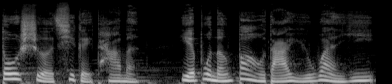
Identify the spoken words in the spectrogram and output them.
都舍弃给他们，也不能报答于万一。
